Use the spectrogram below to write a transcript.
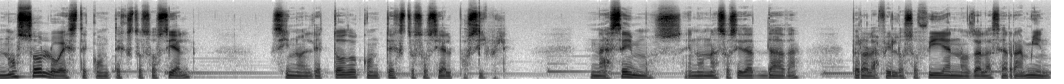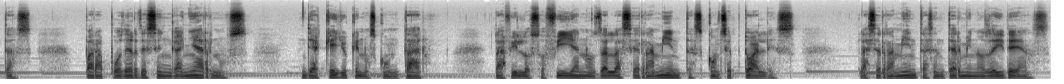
no solo este contexto social, sino el de todo contexto social posible. Nacemos en una sociedad dada, pero la filosofía nos da las herramientas para poder desengañarnos de aquello que nos contaron. La filosofía nos da las herramientas conceptuales, las herramientas en términos de ideas,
